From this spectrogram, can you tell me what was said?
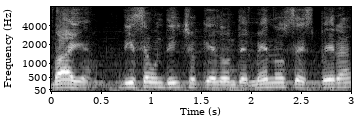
Vaya, dice un dicho que donde menos se espera,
